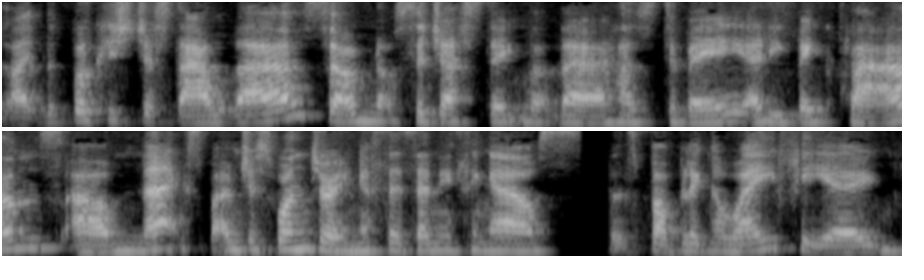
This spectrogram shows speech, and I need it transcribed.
like the book is just out there, so I'm not suggesting that there has to be any big plans um, next, but I'm just wondering if there's anything else that's bubbling away for you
